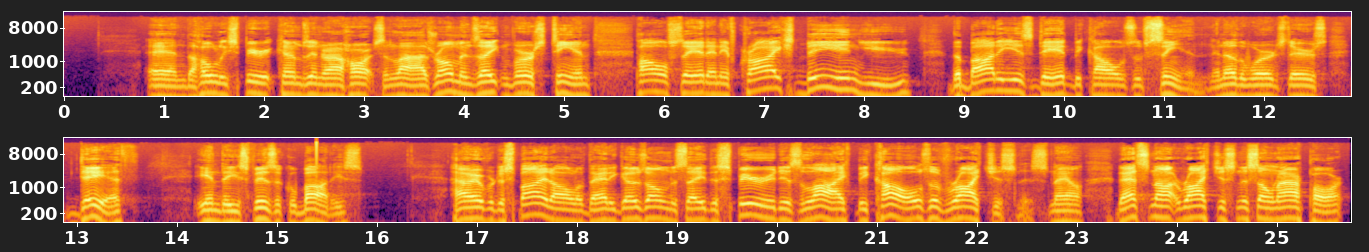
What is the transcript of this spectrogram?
And the Holy Spirit comes into our hearts and lives. Romans 8 and verse 10, Paul said, And if Christ be in you, the body is dead because of sin. In other words, there's death in these physical bodies. However, despite all of that, he goes on to say the Spirit is life because of righteousness. Now, that's not righteousness on our part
